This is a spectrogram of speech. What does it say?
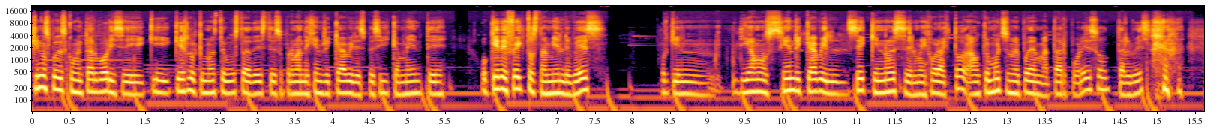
¿qué nos puedes comentar, Boris? Eh, ¿qué, ¿qué, es lo que más te gusta de este Superman de Henry Cavill específicamente? ¿O qué defectos también le ves? Porque, digamos, Henry Cavill sé que no es el mejor actor, aunque muchos me pueden matar por eso, tal vez.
